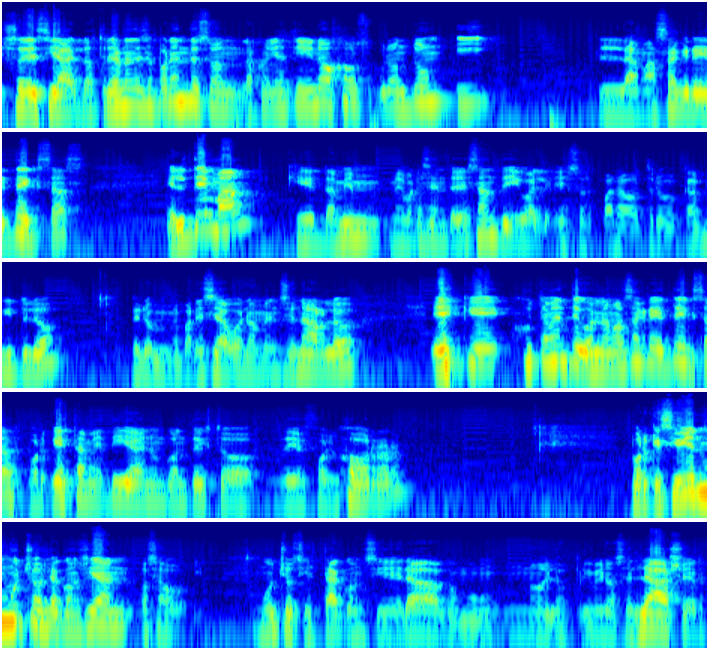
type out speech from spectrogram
yo decía, los tres grandes exponentes son Las Colinas Tienen Ojos, Brontum y La Masacre de Texas. El tema, que también me parece interesante, igual eso es para otro capítulo, pero me parecía bueno mencionarlo, es que justamente con La Masacre de Texas, ¿por qué está metida en un contexto de folk horror? Porque si bien muchos la consideran, o sea, muchos sí está considerada como uno de los primeros slasher,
